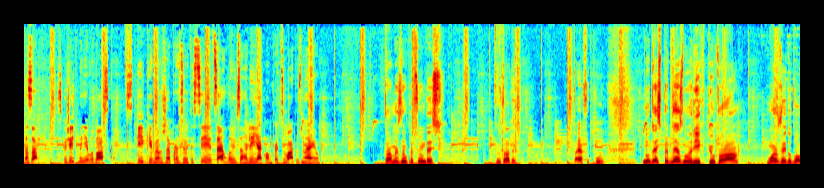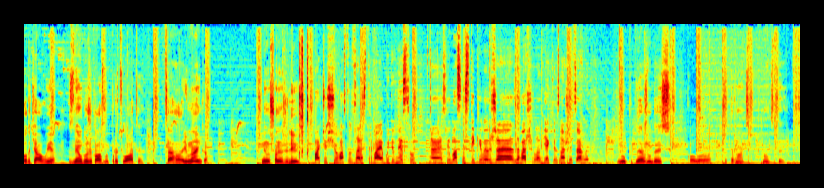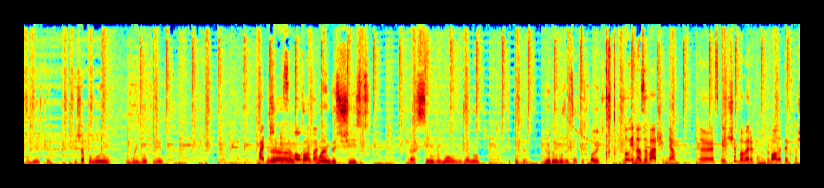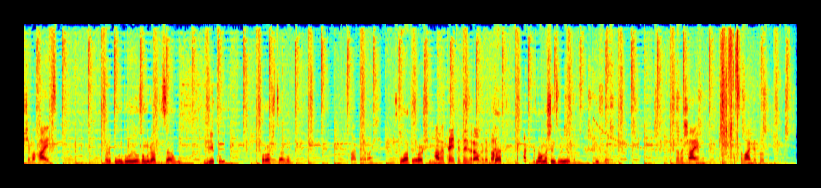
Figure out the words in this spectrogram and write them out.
Назар, скажіть мені, будь ласка, скільки ви вже працюєте з цією цеглою? Взагалі, як вам працювати з нею? Та ми з ним працюємо десь півтора тижня. Та я шуткую. Ну, десь приблизно рік-півтора, може вже й до двох дотягує. З ним дуже класно працювати. Цегла рівненька. Ні на що не жаліюсь. Бачу, що у вас тут зараз триває будівництво. Е, Скажіть, будь ласка, скільки ви вже завершили об'єктів з нашої цегли? Ну, приблизно десь коло 14-15 об'єктів. І ще плануємо в майбутньому. Маєте ще якісь замовлення, так, так? маємо десь 6, раз 7 замовлень вже на такі плити. Людям дуже це підходить. Ну і на завершення, е, скажіть, що би ви рекомендували тим, хто ще вагається? Рекомендую замовляти цеглу, Брікунд, хороша цегла, Склати гроші. складати гроші. А ви прийдете і зробите, так? Так, нам на дзвонити. І все. Залишаємо посилання тут.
